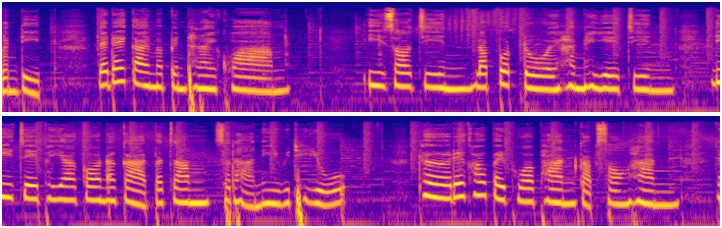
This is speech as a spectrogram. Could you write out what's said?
บัณฑิต และได้กลายมาเป็นทนายความอีซอจิน รับบทโดยฮันฮเยจิน ดีเจพยากรณ์อากาศประจำสถานีวิทยุ เธอได้เข้าไปพัวพันกับซองฮัน ใน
